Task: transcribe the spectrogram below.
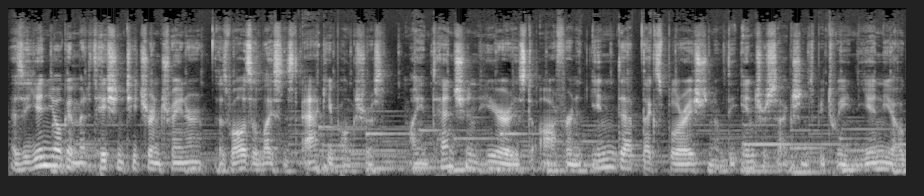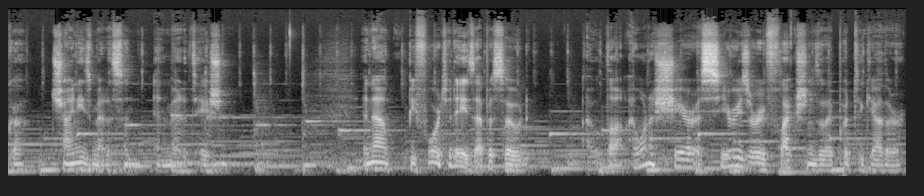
As a yin yoga meditation teacher and trainer, as well as a licensed acupuncturist, my intention here is to offer an in depth exploration of the intersections between yin yoga, Chinese medicine, and meditation. And now, before today's episode, I, I want to share a series of reflections that I put together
